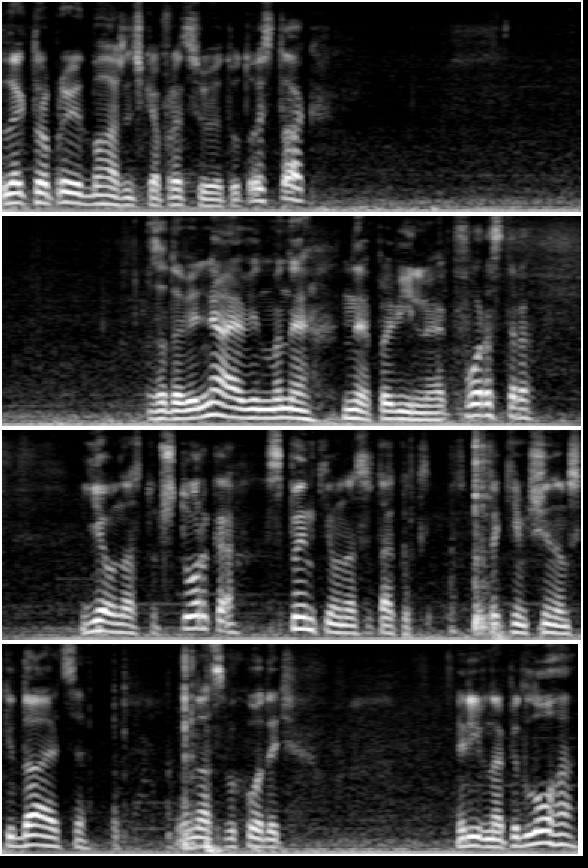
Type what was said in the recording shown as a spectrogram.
Електропривід багажничка працює тут ось так. Задовільняє він мене не повільно, як Форестера. Є у нас тут шторка, спинки у нас отак от, таким чином скидаються. У нас виходить рівна підлога.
